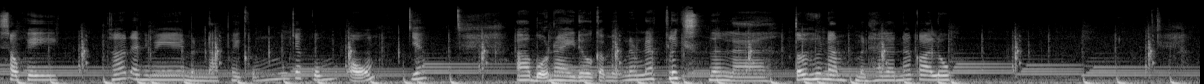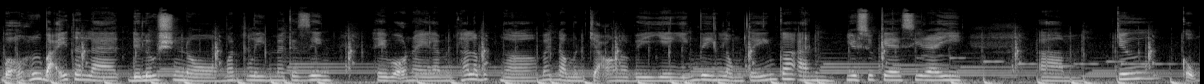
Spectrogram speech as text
sau khi hết anime mình đọc thì cũng chắc cũng ổn yeah. à, bộ này được cập nhật lên Netflix nên là tối thứ năm mình hay lên nó coi luôn bộ thứ bảy tên là Delusional Monthly Magazine. Thì bộ này là mình khá là bất ngờ. Ban đầu mình chọn là vì dàn diễn viên lồng tiếng có anh Yusuke Shirai. Um, chứ cũng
